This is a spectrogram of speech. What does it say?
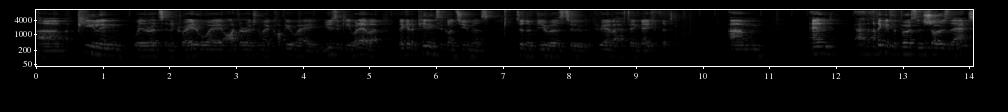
um, appealing, whether it's in a creative way, art direction way, copy way, musically, whatever, make it appealing to consumers, to the viewers, to whoever has to engage with it. Um, and I think if the person shows that,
